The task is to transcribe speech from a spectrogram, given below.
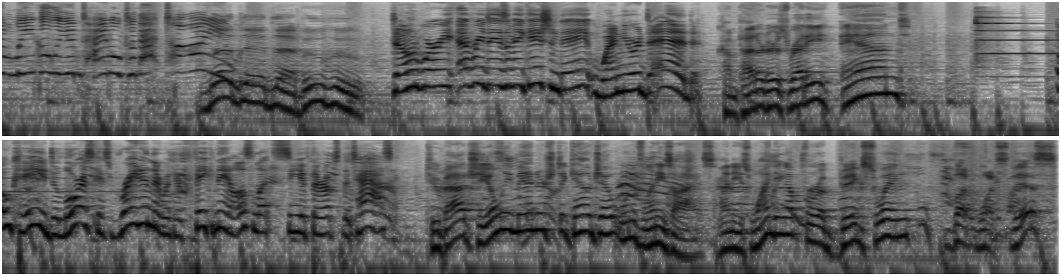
I'm legally entitled to that time. Blah, blah, blah, boo hoo. Don't worry, every day's a vacation day when you're dead. Competitors ready? And. Okay, Dolores gets right in there with her fake nails. Let's see if they're up to the task. Too bad she only managed to gouge out one of Lenny's eyes. Lenny's winding up for a big swing. But what's this?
